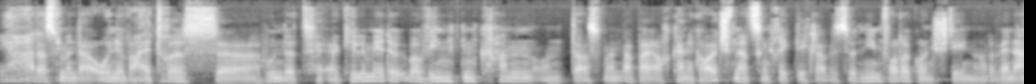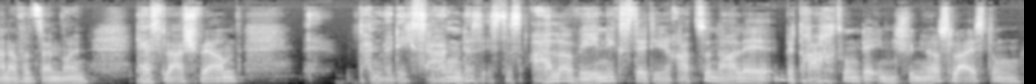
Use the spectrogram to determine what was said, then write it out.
ja, dass man da ohne weiteres äh, 100 äh, Kilometer überwinden kann und dass man dabei auch keine Kreuzschmerzen kriegt. Ich glaube, das wird nie im Vordergrund stehen. Oder wenn einer von seinem neuen Tesla schwärmt, dann würde ich sagen, das ist das Allerwenigste die rationale Betrachtung der Ingenieursleistung,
